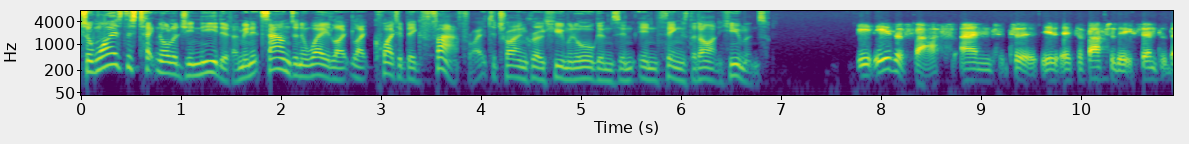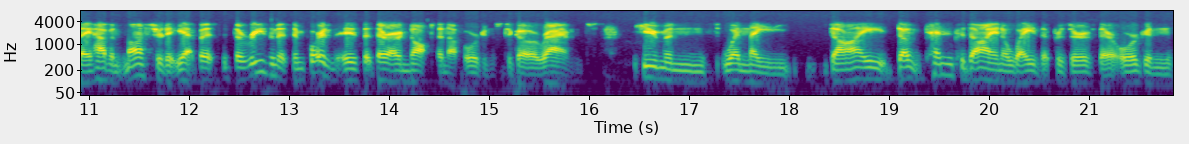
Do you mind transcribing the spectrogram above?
So, why is this technology needed? I mean, it sounds in a way like, like quite a big faff, right, to try and grow human organs in, in things that aren't humans. It is a faff, and to, it's a faff to the extent that they haven't mastered it yet. But the reason it's important is that there are not enough organs to go around. humans, when they die, don't tend to die in a way that preserves their organs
